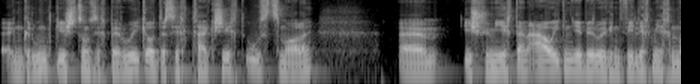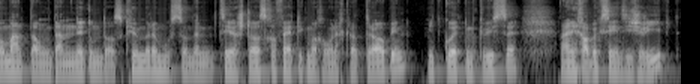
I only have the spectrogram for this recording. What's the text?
einen Grund gibst, um sich zu beruhigen oder sich keine Geschichte auszumalen, ähm, ist für mich dann auch irgendwie beruhigend, weil ich mich einen Moment lang dann nicht um das kümmern muss, sondern zuerst das kann fertig machen, wo ich gerade dran bin, mit gutem Gewissen. Wenn ich aber sehe, sie schreibt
